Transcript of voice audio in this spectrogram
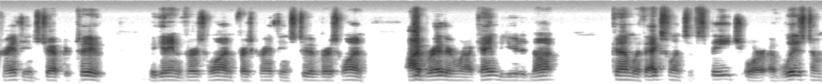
Corinthians chapter 2, beginning in verse 1, 1 Corinthians 2 and verse 1, I, brethren, when I came to you, did not come with excellence of speech or of wisdom,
